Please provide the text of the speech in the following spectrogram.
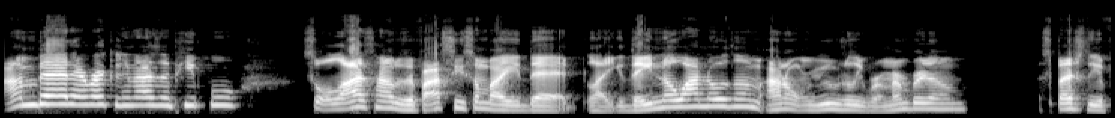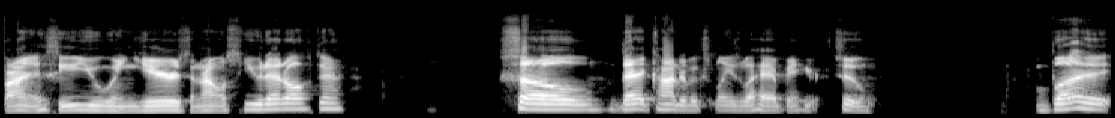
I'm bad at recognizing people, so a lot of times if I see somebody that like they know I know them, I don't usually remember them, especially if I didn't see you in years and I don't see you that often. So that kind of explains what happened here too. But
